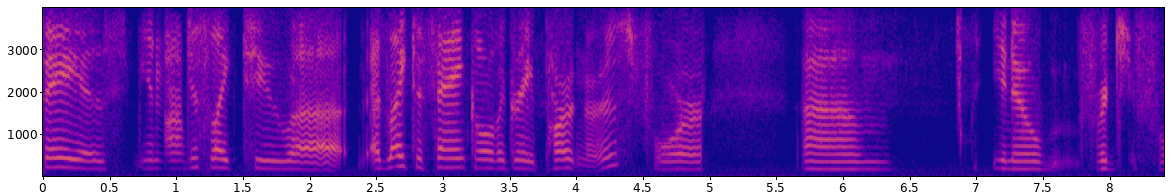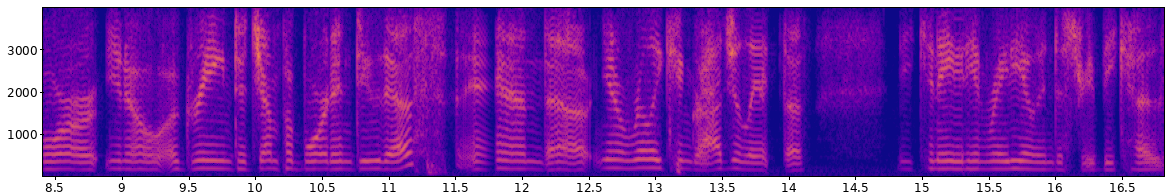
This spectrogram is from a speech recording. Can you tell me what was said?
say is you know I'd just like to uh, I'd like to thank all the great partners for um, you know for for you know agreeing to jump aboard and do this and uh, you know really congratulate the the Canadian radio industry because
